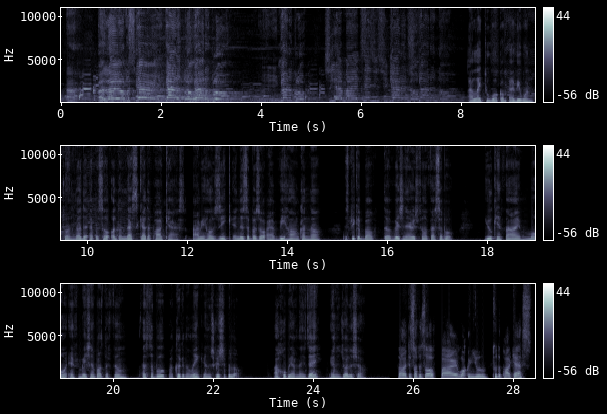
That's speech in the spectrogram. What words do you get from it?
Uh, I lay on the scale, you gotta glow, gotta glow. You gotta glow. She had my attention, she gotta know, gotta know. I'd like to welcome everyone to another episode of the Let's Gather podcast. I'm your host Zeke. In this episode, I have Vihan Khanna to speak about the Visionaries Film Festival. You can find more information about the film festival by clicking the link in the description below. I hope you have a nice day and enjoy the show. So I'd like to start this off by welcoming you to the podcast.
